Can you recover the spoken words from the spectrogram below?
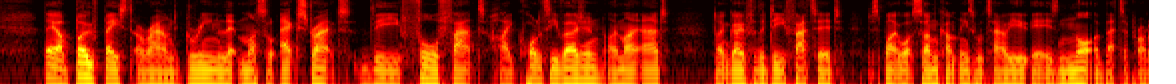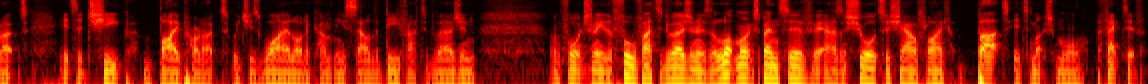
They are both based around green lip mussel extract, the full fat, high quality version, I might add. Don't go for the defatted, despite what some companies will tell you, it is not a better product. It's a cheap byproduct, which is why a lot of companies sell the defatted version. Unfortunately, the full fatted version is a lot more expensive, it has a shorter shelf life, but it's much more effective.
